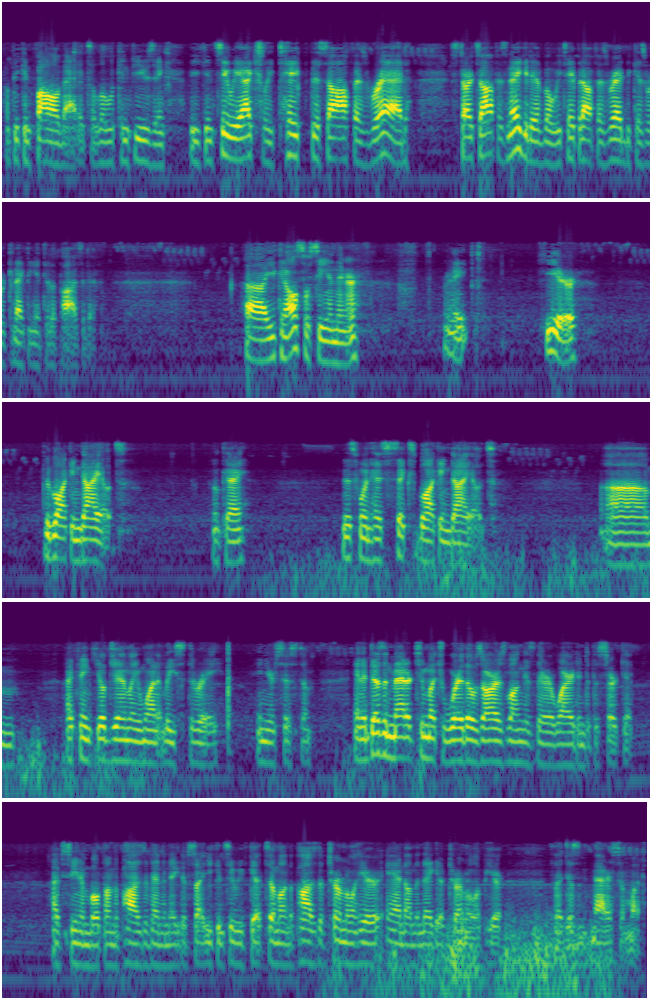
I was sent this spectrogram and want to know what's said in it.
Hope you can follow that. It's a little confusing. But you can see we actually tape this off as red. Starts off as negative, but we tape it off as red because we're connecting it to the positive. Uh, you can also see in there, right here, the blocking diodes. Okay? This one has six blocking diodes. Um, I think you'll generally want at least three in your system. And it doesn't matter too much where those are as long as they're wired into the circuit. I've seen them both on the positive and the negative side. You can see we've got some on the positive terminal here and on the negative terminal up here. So it doesn't matter so much.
